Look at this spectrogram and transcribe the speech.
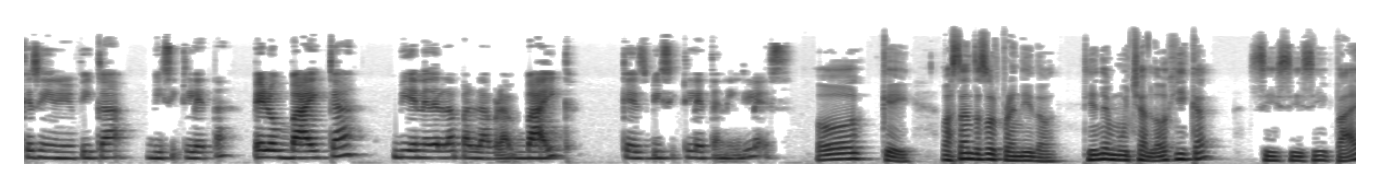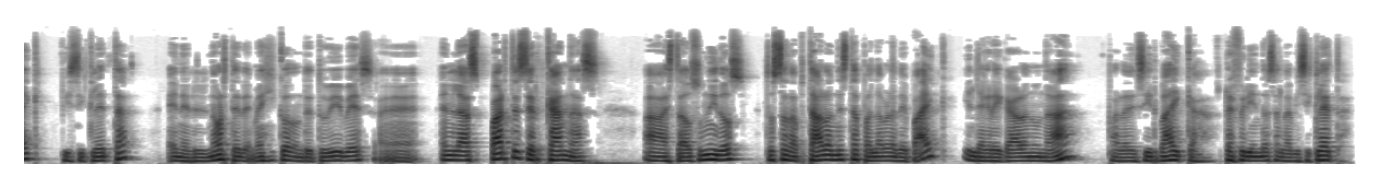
que significa bicicleta, pero baika viene de la palabra bike, que es bicicleta en inglés. Ok, bastante sorprendido. Tiene mucha lógica. Sí, sí, sí, bike, bicicleta. En el norte de México, donde tú vives, eh, en las partes cercanas a Estados Unidos, entonces adaptaron esta palabra de bike y le agregaron una A para decir baika, refiriéndose a la bicicleta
